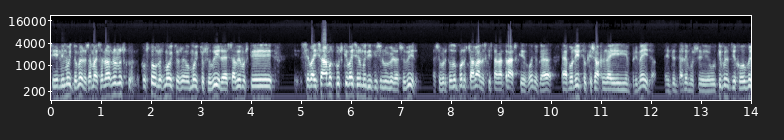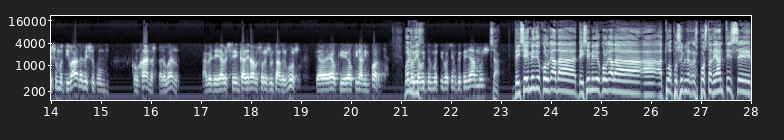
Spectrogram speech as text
Sí, ni moito menos, a máis a nós non nos costou nos moito, moito subir, e eh? sabemos que se baixamos, pois que vai ser moi difícil volver a subir, e sobre todo por os chavales que están atrás, que, coño, que é bonito que xogen aí en primeira, e intentaremos, eh, o equipo se dijo, vexo motivado, vexo con, con ganas, pero bueno, a ver, a ver se encadenamos os resultados vos, que é o que ao final importa. Bueno, moita, veis... motivación que teñamos, xa. Deixei medio colgada, deixei medio colgada a, a túa posible resposta de antes, eh,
